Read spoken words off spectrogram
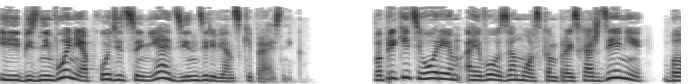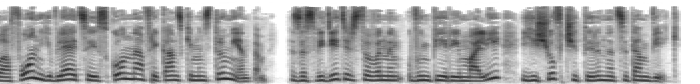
и без него не обходится ни один деревенский праздник. Вопреки теориям о его заморском происхождении, балафон является исконно африканским инструментом, засвидетельствованным в империи Мали еще в XIV веке.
